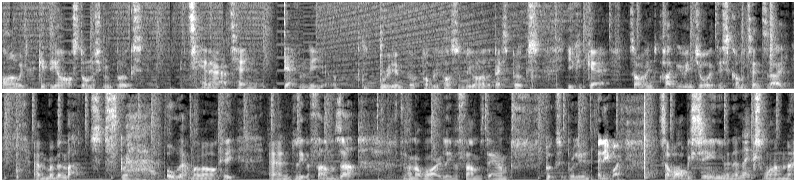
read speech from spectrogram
I would give the Art Astonishment books a 10 out of 10. Definitely a brilliant book, probably possibly one of the best books you could get. So I hope you've enjoyed this content today, and remember, subscribe, all that malarkey, and leave a thumbs up. Don't know why I'd leave a thumbs down. Books are brilliant. Anyway, so I'll be seeing you in the next one.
